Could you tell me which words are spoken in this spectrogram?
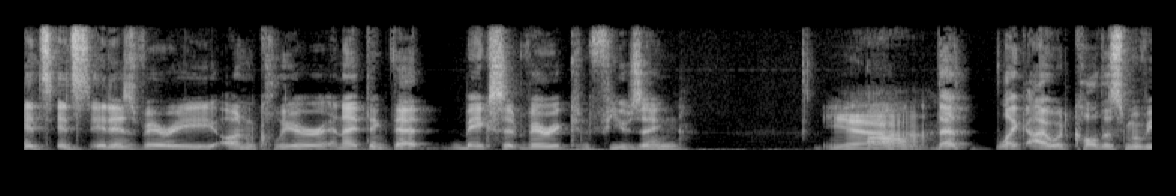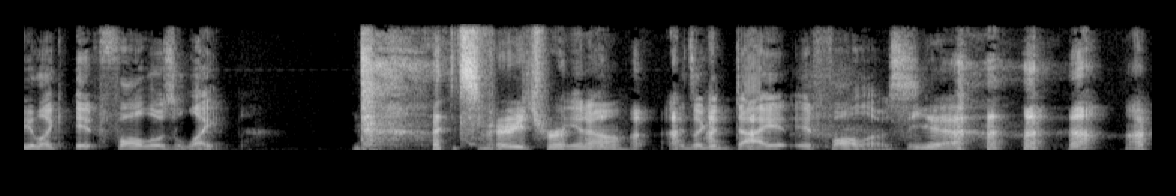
it's it's it is very unclear and i think that makes it very confusing Yeah. um that like i would call this movie like it follows light it's very true. you know it's like a diet it follows Yeah.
